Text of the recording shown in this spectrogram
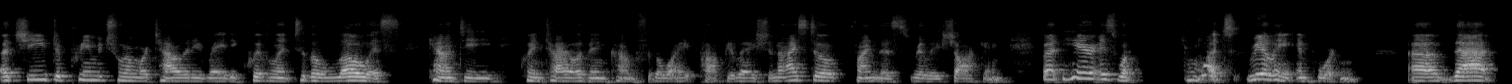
achieved a premature mortality rate equivalent to the lowest county quintile of income for the white population. I still find this really shocking. But here is what, what's really important, uh, that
